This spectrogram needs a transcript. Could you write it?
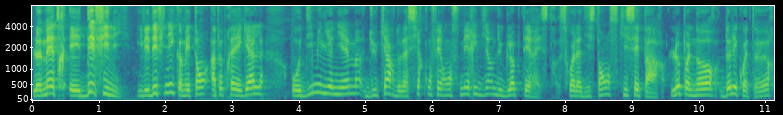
le mètre est défini. Il est défini comme étant à peu près égal au 10 millionième du quart de la circonférence méridien du globe terrestre, soit la distance qui sépare le pôle Nord de l'équateur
